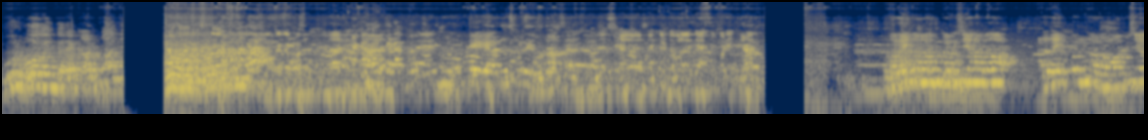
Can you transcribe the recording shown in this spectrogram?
ಊರ್ ಹೋಗಂತಾರೆ ಕಾಡು ಬಾಂಧಿ. ರೈತ ವಿಷಯ ಏನಾಗೋದು ಅದು ರೈತ ಅಭಿಷೇಕ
